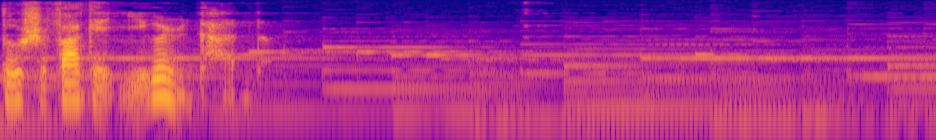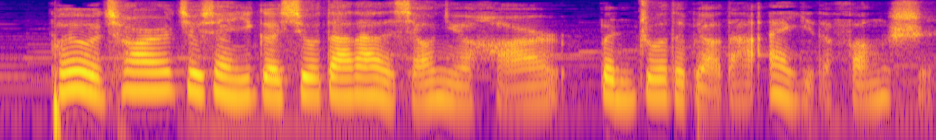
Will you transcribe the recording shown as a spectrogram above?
都是发给一个人看的。朋友圈就像一个羞答答的小女孩，笨拙的表达爱意的方式。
